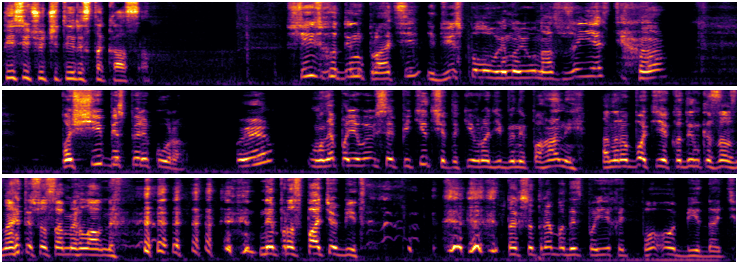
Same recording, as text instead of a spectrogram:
1400 каса. 6 годин праці і 2,5 у нас вже є. Почти без перекура. І у мене з'явився апетит, ще такий вроді би непоганий. А на роботі як один казав, знаєте, що саме головне? Не проспати обід. Так що треба десь поїхати пообідати.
